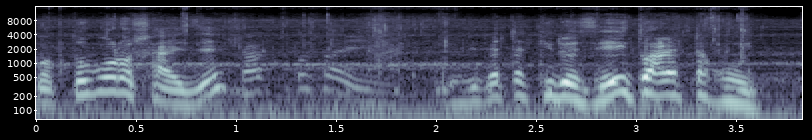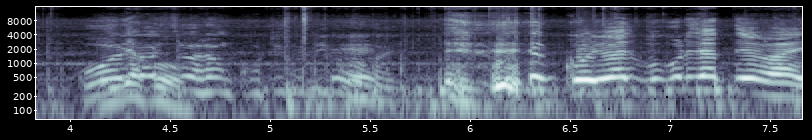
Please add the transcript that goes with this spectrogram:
কত বড় সাইজে তো কি রয়েছে এই তো আরেকটা কই কই দেখো। কুটি কুটি কই কই মাছ পুকুরে যাচ্ছে ভাই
